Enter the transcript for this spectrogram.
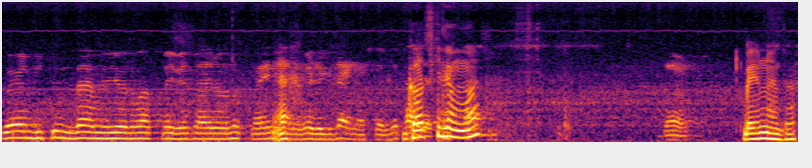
beğendiyseniz beğenmeyi, yorum atmayı vesaire unutmayın. Yani böyle güzel maçlarda Kaç kilim var? 4. Benim de 4.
